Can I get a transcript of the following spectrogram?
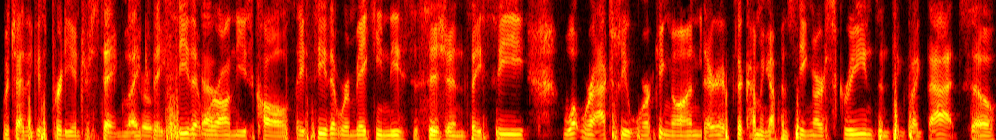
which I think is pretty interesting. Like True. they see that yeah. we're on these calls, they see that we're making these decisions, they see what we're actually working on. They're, if they're coming up and seeing our screens and things like that. So,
